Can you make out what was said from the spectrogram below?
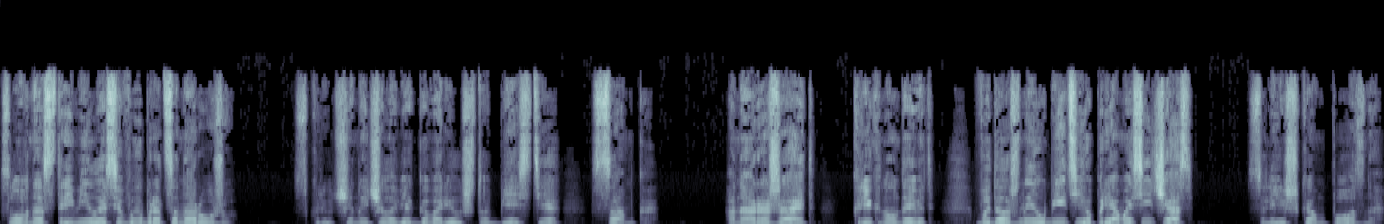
словно стремилось выбраться наружу. Скрюченный человек говорил, что бестия — самка. «Она рожает!» — крикнул Дэвид. «Вы должны убить ее прямо сейчас!» Слишком поздно.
